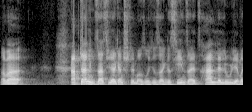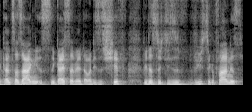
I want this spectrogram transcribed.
aber Ab dann sah es wieder ganz schlimm aus, muss ich nur sagen. Das Jenseits, Halleluja. Man kann zwar sagen, es ist eine Geisterwelt, aber dieses Schiff, wie das durch diese Wüste gefahren ist.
